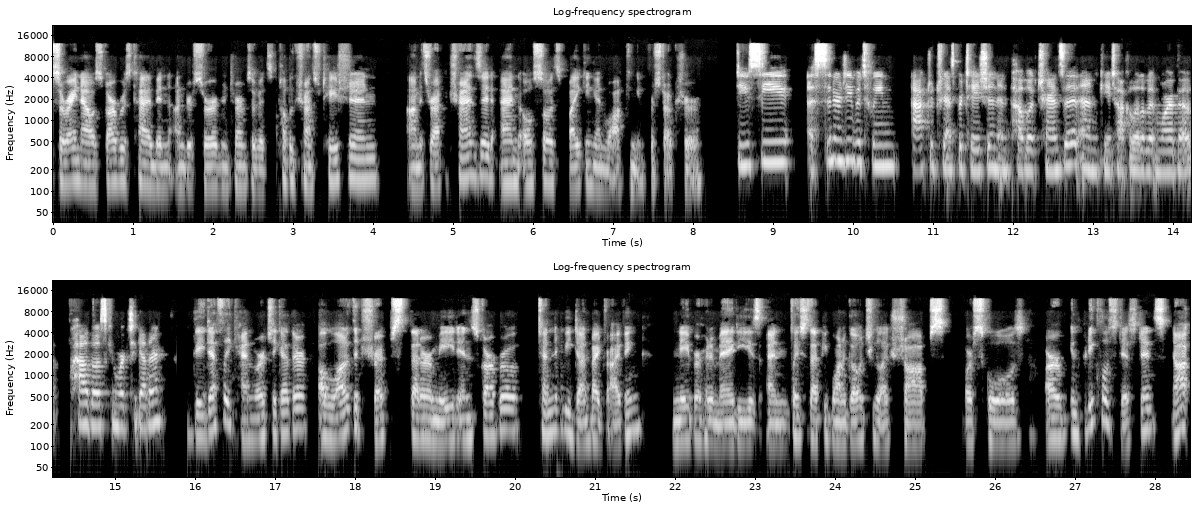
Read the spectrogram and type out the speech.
so right now, Scarborough's kind of been underserved in terms of its public transportation, um, its rapid transit, and also its biking and walking infrastructure. Do you see a synergy between active transportation and public transit? And can you talk a little bit more about how those can work together? They definitely can work together. A lot of the trips that are made in Scarborough tend to be done by driving, neighborhood amenities, and places that people want to go to, like shops, or schools are in pretty close distance, not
